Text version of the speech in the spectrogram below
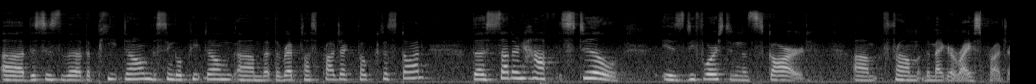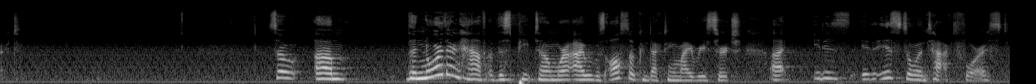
uh, this is the, the peat dome, the single peat dome um, that the REDD Plus project focused on. The southern half still is deforested and scarred um, from the Mega Rice project. So um, the northern half of this peat dome, where I was also conducting my research, uh, it, is, it is still intact forest,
